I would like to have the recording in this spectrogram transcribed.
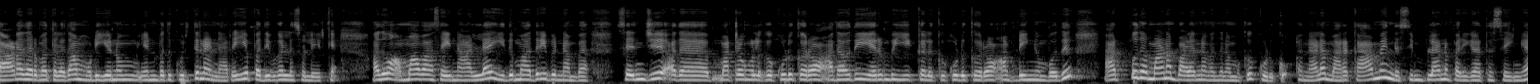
தான தர்மத்தில் தான் முடியணும் என்பது குறித்து நான் நிறைய பதிவுகளில் சொல்லியிருக்கேன். அதுவும் அமாவாசை நாளில் இது மாதிரி இப்போ நம்ம செஞ்சு அதை மற்றவங்களுக்கு கொடுக்குறோம் அதாவது எறும்பு ஈக்களுக்கு கொடுக்குறோம் அப்படிங்கும்போது அற்புதமான பலனை வந்து நமக்கு கொடுக்கும். அதனால் மறக்காமல் இந்த சிம்பிளான பரிகாரத்தை செய்யுங்க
